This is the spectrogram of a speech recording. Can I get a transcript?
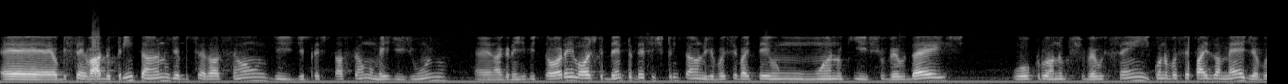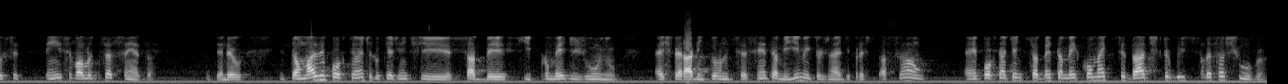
é observado 30 anos de observação de, de precipitação no mês de junho, é, na Grande Vitória, e lógico, dentro desses 30 anos você vai ter um, um ano que choveu 10, o outro ano que choveu 100, e quando você faz a média, você tem esse valor de 60, entendeu? Então, mais importante do que a gente saber que para o mês de junho é esperado em torno de 60 milímetros né, de precipitação, é importante a gente saber também como é que se dá a distribuição dessa chuva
